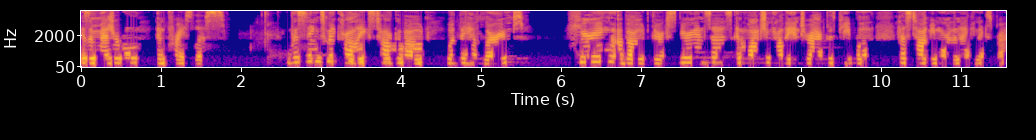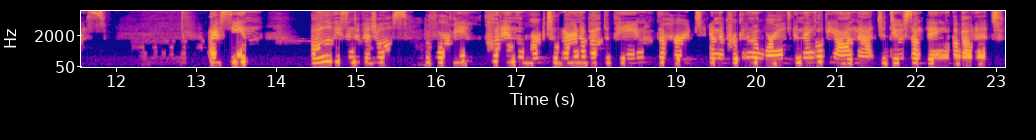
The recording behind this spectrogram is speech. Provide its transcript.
is immeasurable and priceless. Listening to my colleagues talk about what they have learned hearing about their experiences and watching how they interact with people has taught me more than I can express. I've seen all of these individuals before me put in the work to learn about the pain, the hurt, and the crooked in the world, and then go beyond that to do something about it.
